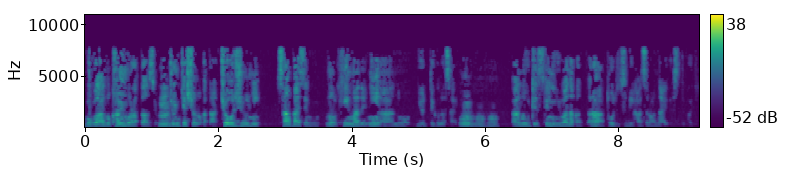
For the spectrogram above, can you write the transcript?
僕、あの、紙もらったんですよ。うん準決勝の方は今日中に、3回戦の日までに、あの、言ってください。うんうんうん。あの、受付に言わなかったら、当日リハーサルはないですって書いて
